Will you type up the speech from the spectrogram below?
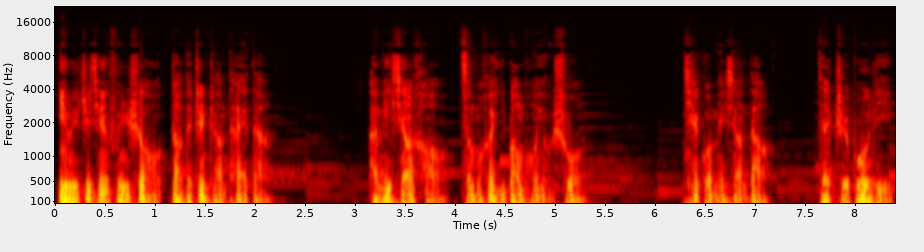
因为之前分手闹得阵仗太大，还没想好怎么和一帮朋友说，结果没想到，在直播里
